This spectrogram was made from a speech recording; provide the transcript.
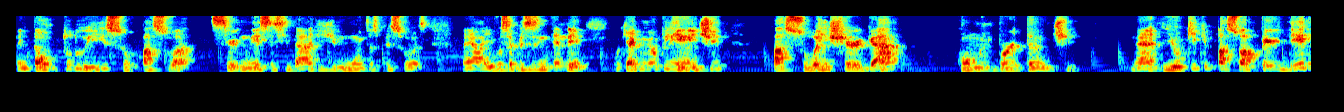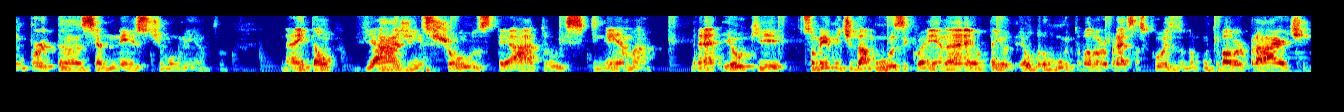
Então, tudo isso passou a ser necessidade de muitas pessoas. Né? Aí você precisa entender o que é que o meu cliente passou a enxergar como importante, né? E o que, que passou a perder importância neste momento. Né? Então, viagens, shows, teatro e cinema, né? Eu que sou meio metido a músico aí, né? Eu tenho, eu dou muito valor para essas coisas, eu dou muito valor para arte,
